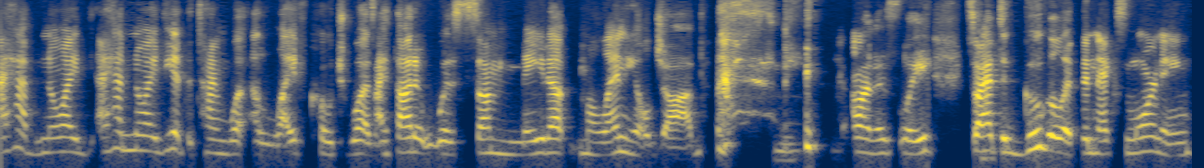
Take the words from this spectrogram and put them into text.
I have no idea, I had no idea at the time what a life coach was. I thought it was some made up millennial job, honestly. So I had to Google it the next morning.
